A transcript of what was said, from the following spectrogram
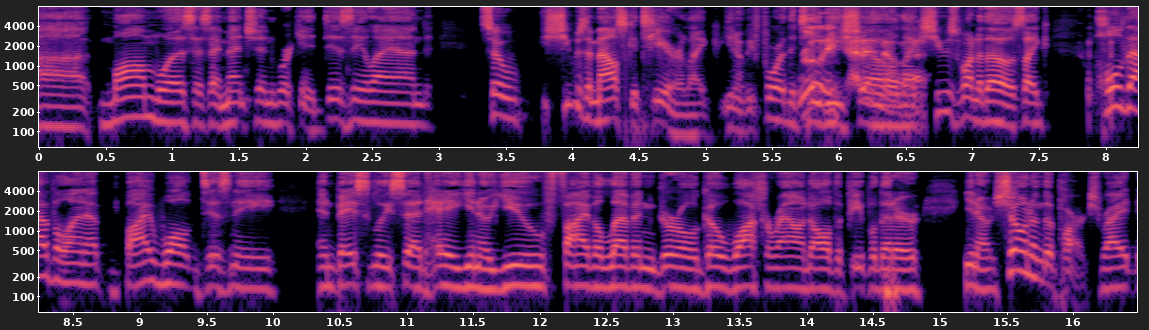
Uh, mom was, as I mentioned, working at Disneyland. So she was a Mouseketeer, like, you know, before the really? TV show. Like, she was one of those, like, pulled out of the lineup by Walt Disney and basically said, "Hey, you know, you 5'11 girl, go walk around all the people that are, you know, showing them the parks, right?"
